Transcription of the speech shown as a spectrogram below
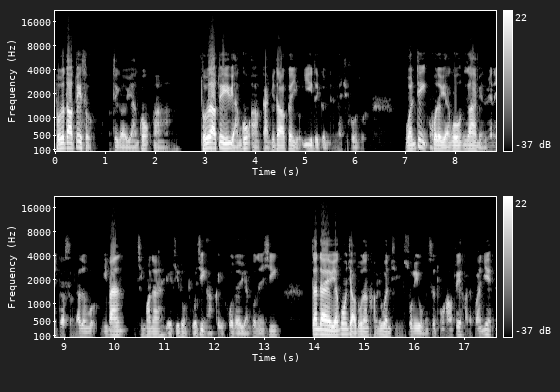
投入到对手这个员工啊，投入到对于员工啊感觉到更有意义的一个美容院去工作。稳定获得员工热爱美容院的一个首要任务。一般情况呢，有几种途径啊可以获得员工人心。站在员工角度呢考虑问题，树立我们是同行最好的观念，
